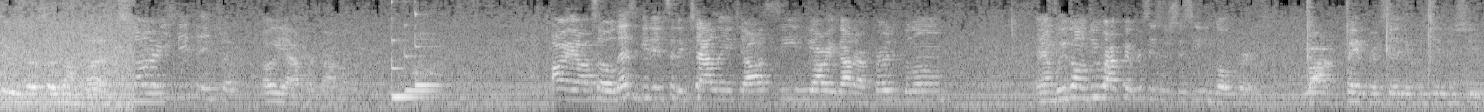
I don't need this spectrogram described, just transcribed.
we go, so don't. Sorry, you did the intro. Oh yeah, I forgot. Alright y'all, so let's get into the challenge. Y'all see we already got our first balloon. And we're gonna do rock, paper, scissors to see who goes first. Rock, paper, scissors, scissors, shoot.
